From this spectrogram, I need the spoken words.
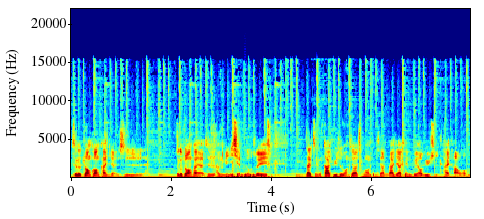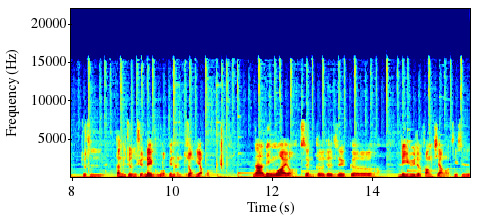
这个状况看起来是这个状况看起来是很明显的，所以在整个大趋势往下的情况底下，大家先不要预期太好哦，就是但是就是选类股哦变得很重要哦。那另外哦，整个的这个利率的方向哦，其实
